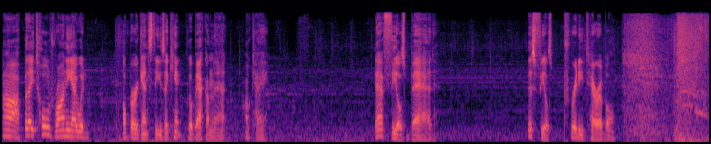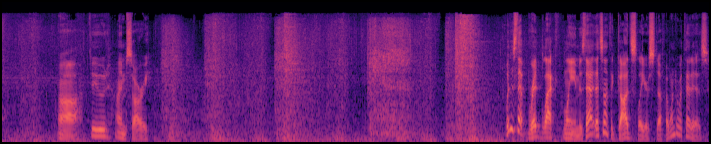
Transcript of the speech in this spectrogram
Ah, but I told Ranni I would help her against these. I can't go back on that. Okay. That feels bad. This feels pretty terrible. Aw, dude, I'm sorry. What is that red-black flame? Is that... That's not the Godslayer stuff. I wonder what that is.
